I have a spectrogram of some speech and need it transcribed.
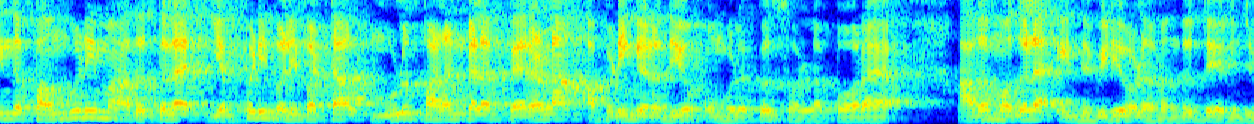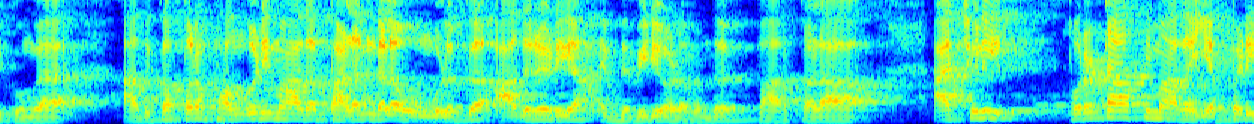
இந்த பங்குனி மாதத்தில் எப்படி வழிபட்டால் முழு பலன்களை பெறலாம் அப்படிங்கிறதையும் உங்களுக்கு சொல்ல போகிறேன் அதை முதல்ல இந்த வீடியோவில் வந்து தெரிஞ்சுக்குங்க. அதுக்கப்புறம் பங்குனி மாத பலன்களை உங்களுக்கு அதிரடியாக இந்த வீடியோவில் வந்து பார்க்கலாம். ஆக்சுவலி புரட்டாசி மாதம் எப்படி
